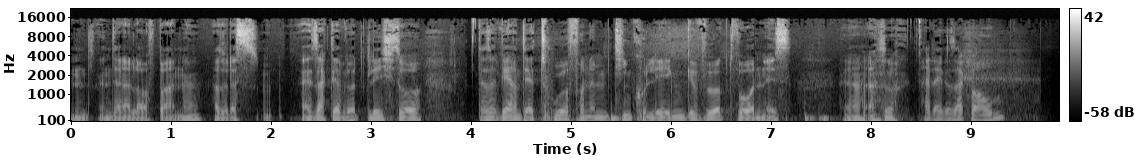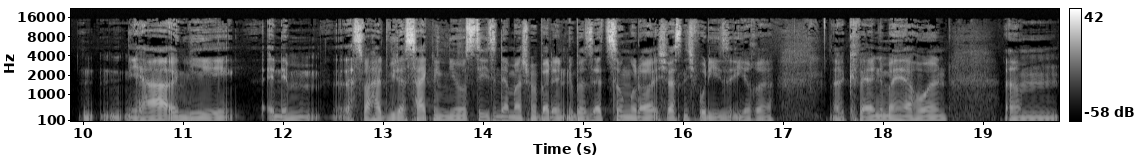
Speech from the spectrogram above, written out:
in, in seiner Laufbahn. Ne? Also das, er sagt ja wörtlich so, dass er während der Tour von einem Teamkollegen gewürgt worden ist. Ja, also Hat er gesagt, warum? ja, irgendwie in dem, das war halt wieder Cycling News, die sind ja manchmal bei den Übersetzungen oder ich weiß nicht, wo die ihre äh, Quellen immer herholen. Ähm,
